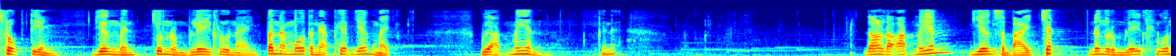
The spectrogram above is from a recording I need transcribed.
ស្រូបទាញ យើងមិនមែនជនរំលាយខ្លួនឯងប៉ុន្តែមោទនភាពយើងមិនវាអត់មានឃើញណាដល់ដល់អត់មានយើងសบายចិត្តនឹងរំលែកខ្លួន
